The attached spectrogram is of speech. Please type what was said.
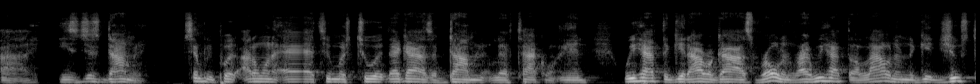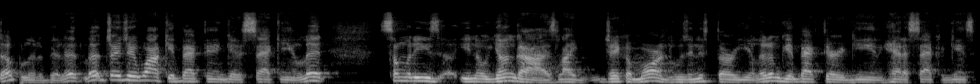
uh, he's just dominant. Simply put, I don't want to add too much to it. That guy is a dominant left tackle, and we have to get our guys rolling, right? We have to allow them to get juiced up a little bit. Let, let JJ Watt get back there and get a sack in. Let some of these, you know, young guys like Jacob Martin, who's in his third year, let him get back there again and had a sack against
